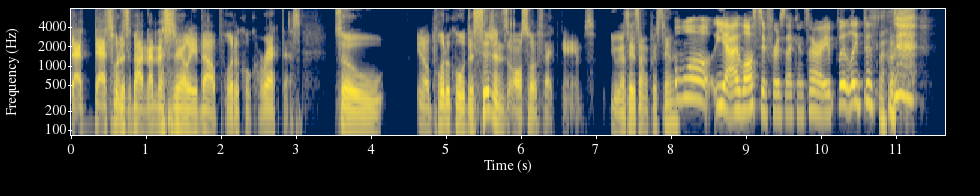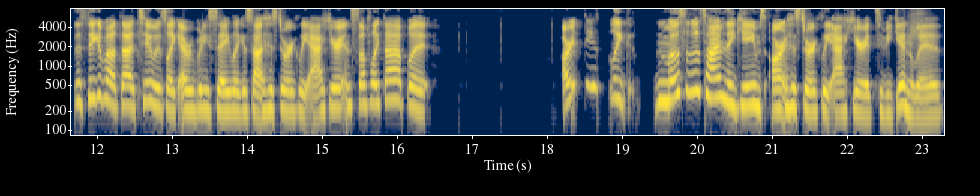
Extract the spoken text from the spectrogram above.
that that's what it's about not necessarily about political correctness so you know political decisions also affect games you were gonna say something christina Well, yeah, I lost it for a second. Sorry, but like the the thing about that too is like everybody's saying like it's not historically accurate and stuff like that, but aren't these like most of the time the games aren't historically accurate to begin with,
